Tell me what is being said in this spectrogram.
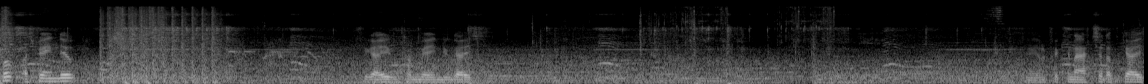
Oh, that's behind you. There's a even from behind you, guys. I'm gonna pick an hatchet up guys.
